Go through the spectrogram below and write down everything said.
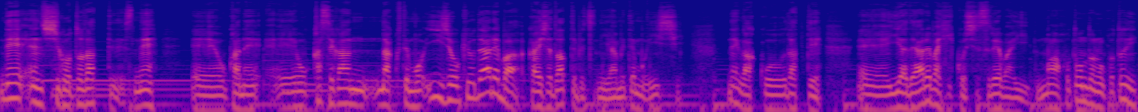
で仕事だってですねえー、お金、えー、を稼がなくてもいい状況であれば会社だって別に辞めてもいいし、ね、学校だって、えー、嫌であれば引っ越しすればいい、まあ、ほとんどのことに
